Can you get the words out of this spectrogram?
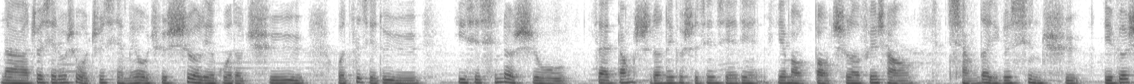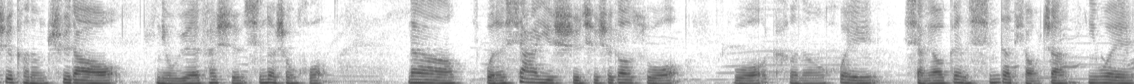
那这些都是我之前没有去涉猎过的区域。我自己对于一些新的事物，在当时的那个时间节点，也保保持了非常强的一个兴趣。一个是可能去到纽约开始新的生活，那我的下意识其实告诉我，我可能会想要更新的挑战，因为。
